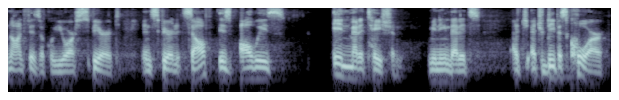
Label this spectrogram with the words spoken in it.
non physical, you are spirit, and spirit itself is always in meditation, meaning that it's at, at your deepest core,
